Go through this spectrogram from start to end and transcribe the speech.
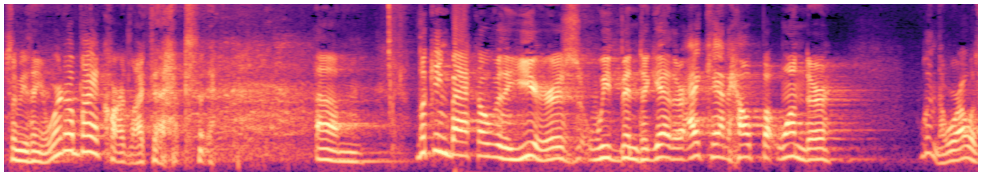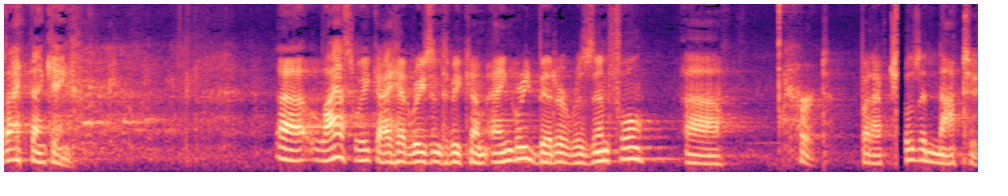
Some of you thinking, where do I buy a card like that? um, looking back over the years we've been together, I can't help but wonder, what in the world was I thinking? Uh, last week, I had reason to become angry, bitter, resentful, uh, hurt, but I've chosen not to.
